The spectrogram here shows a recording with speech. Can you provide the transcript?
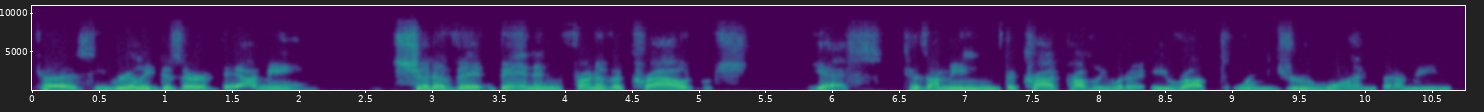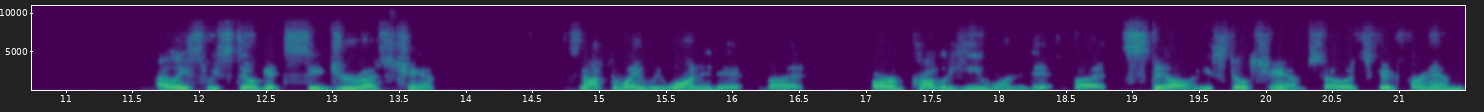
because he really deserved it. I mean, should have it been in front of a crowd? Yes, because I mean the crowd probably would have erupted when Drew won, but I mean, at least we still get to see Drew as champ. It's not the way we wanted it, but or probably he wanted it, but still, he's still champ, so it's good for him.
